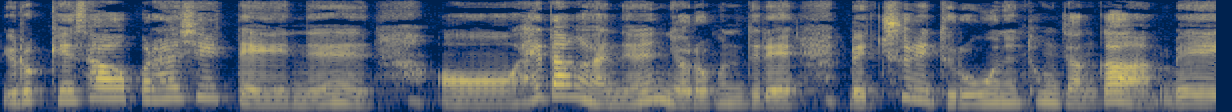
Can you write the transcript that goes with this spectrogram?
이렇게 사업을 하실 때에는 어, 해당하는 여러분들의 매출이 들어오는 통장과 매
